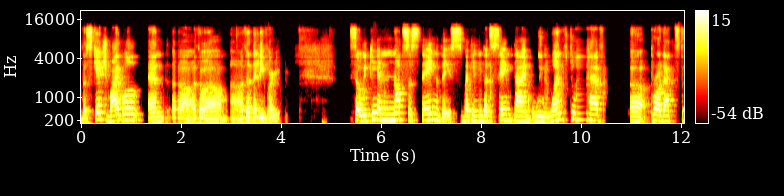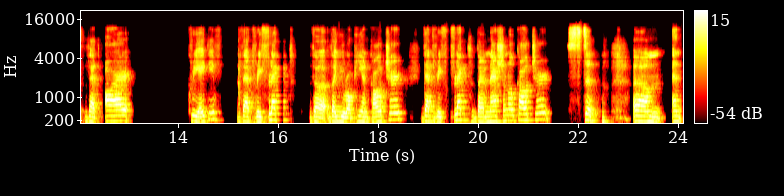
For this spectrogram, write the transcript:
the sketch bible and uh, the um, uh, the delivery so we cannot sustain this but in the same time we want to have uh, products that are creative that reflect the, the European culture, that reflect the national culture, um, and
